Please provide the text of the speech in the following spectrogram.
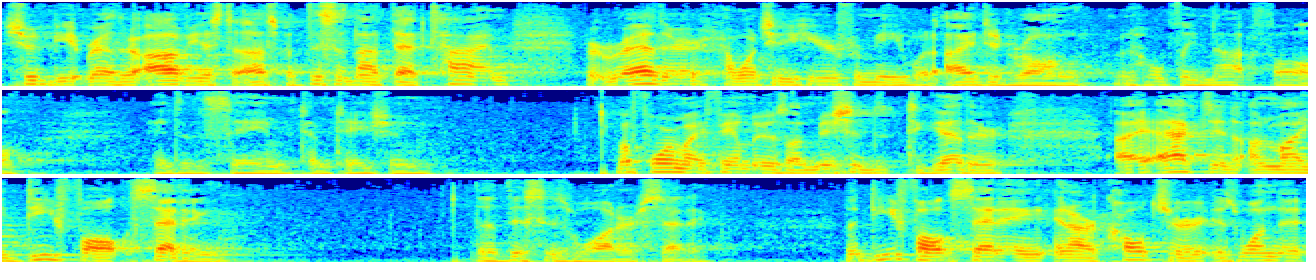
should be rather obvious to us, but this is not that time. But rather, I want you to hear from me what I did wrong and hopefully not fall into the same temptation. Before my family was on mission together, I acted on my default setting, the this is water setting. The default setting in our culture is one that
